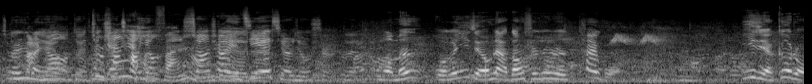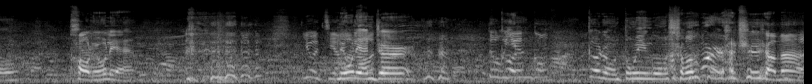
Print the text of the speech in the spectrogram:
就是日本也有。晚上对，就是商业很繁荣商商业街，其实就是对。我们我跟一姐我们俩当时就是泰国，一姐各种烤榴莲，又煎榴莲汁儿，冬阴功，各种冬阴功，什么味儿她吃什么。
